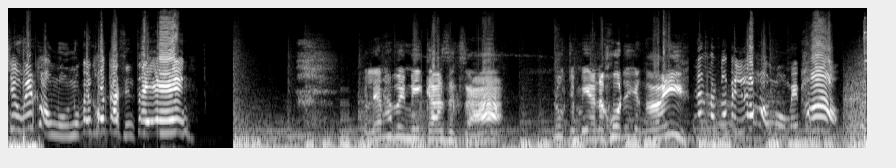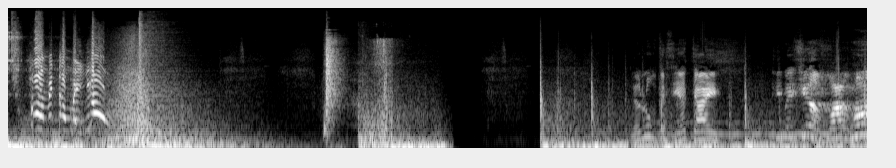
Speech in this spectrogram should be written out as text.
ชีวิตของหนูหนูเป็นคนตัดสินใจเอง ก็แล้วถ้าไม่มีการศึกษา ลูกจะมีอนาคตได้ยังไง นั่นมันก็เป็นเรื่องของหนูไหมพ่อ พ่อไม่ต้องมายุ่งแล้วลูกจะเสียใจที่ไม่เชื่อฟังพ่อ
